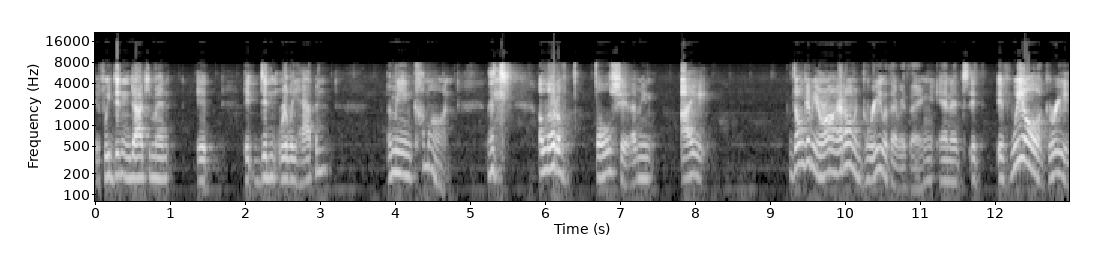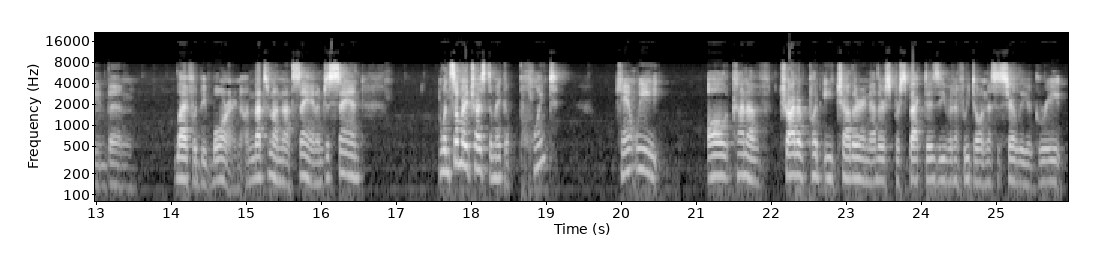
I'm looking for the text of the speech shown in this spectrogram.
if we didn't document it, it didn't really happen? I mean, come on. That's a load of bullshit. I mean, I don't get me wrong, I don't agree with everything, and it's it if we all agreed, then life would be boring. And that's what I'm not saying. I'm just saying when somebody tries to make a point, can't we all kind of try to put each other in others' perspectives, even if we don't necessarily agree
